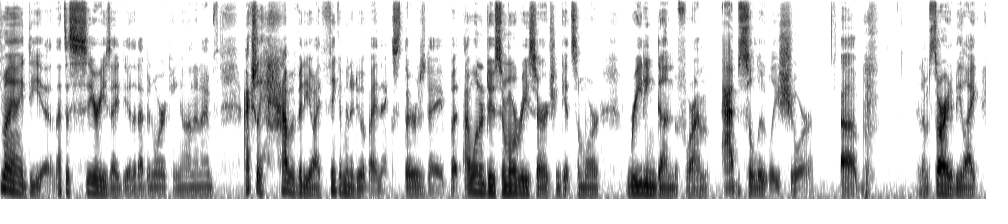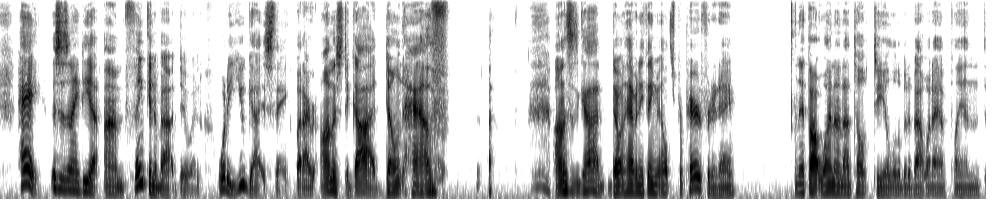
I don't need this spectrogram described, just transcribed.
my idea. That's a series idea that I've been working on, and I've actually have a video. I think I'm gonna do it by next Thursday, but I want to do some more research and get some more reading done before I'm absolutely sure. Uh, and I'm sorry to be like, hey, this is an idea I'm thinking about doing. What do you guys think? But I, honest to God, don't have, honest to God, don't have anything else prepared for today. and I thought, why not? I'll talk to you a little bit about what I have planned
